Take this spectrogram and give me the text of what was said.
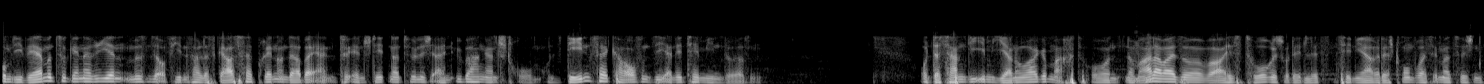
um die Wärme zu generieren, müssen sie auf jeden Fall das Gas verbrennen und dabei entsteht natürlich ein Überhang an Strom. Und den verkaufen sie an den Terminbörsen. Und das haben die im Januar gemacht. Und normalerweise war historisch oder die letzten zehn Jahre der Strompreis immer zwischen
